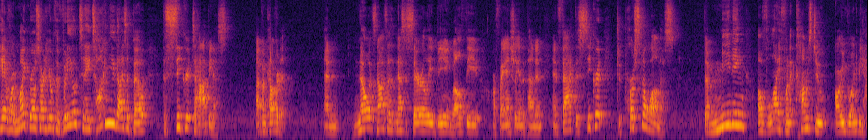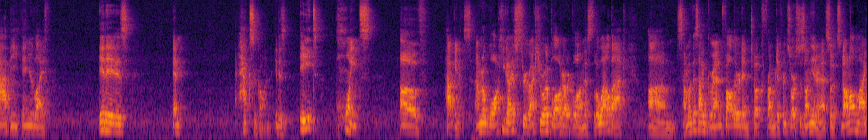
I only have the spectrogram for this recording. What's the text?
Hey everyone, Mike Rosehart here with a video today talking to you guys about the secret to happiness. I've uncovered it. And no, it's not necessarily being wealthy or financially independent. In fact, the secret to personal wellness, the meaning of life when it comes to are you going to be happy in your life, it is an hexagon. It is eight points of happiness. I'm gonna walk you guys through, I actually wrote a blog article on this a little while back. Um, some of this I grandfathered and took from different sources on the internet, so it's not all my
